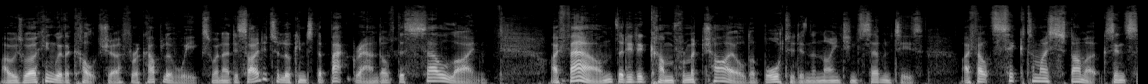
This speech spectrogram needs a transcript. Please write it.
I was working with a culture for a couple of weeks when I decided to look into the background of the cell line. I found that it had come from a child aborted in the 1970s. I felt sick to my stomach since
